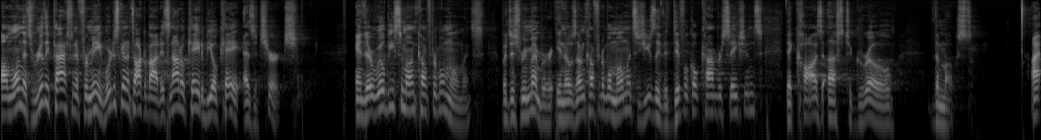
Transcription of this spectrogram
on one that's really passionate for me. We're just going to talk about it's not okay to be okay as a church. And there will be some uncomfortable moments. But just remember, in those uncomfortable moments, it's usually the difficult conversations that cause us to grow the most. I,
